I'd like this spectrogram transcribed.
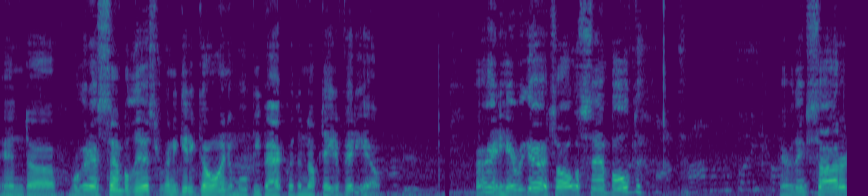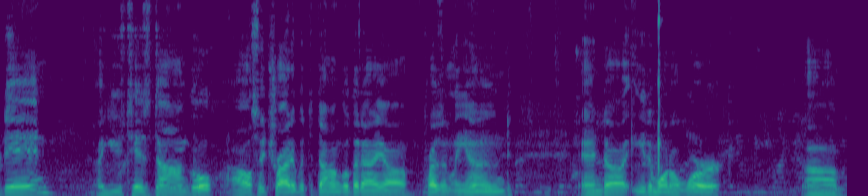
And uh, we're going to assemble this we're going to get it going and we'll be back with an updated video. Alright here we go it's all assembled. Everything's soldered in. I used his dongle. I also tried it with the dongle that I uh, presently owned and uh, either one will work. Um,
